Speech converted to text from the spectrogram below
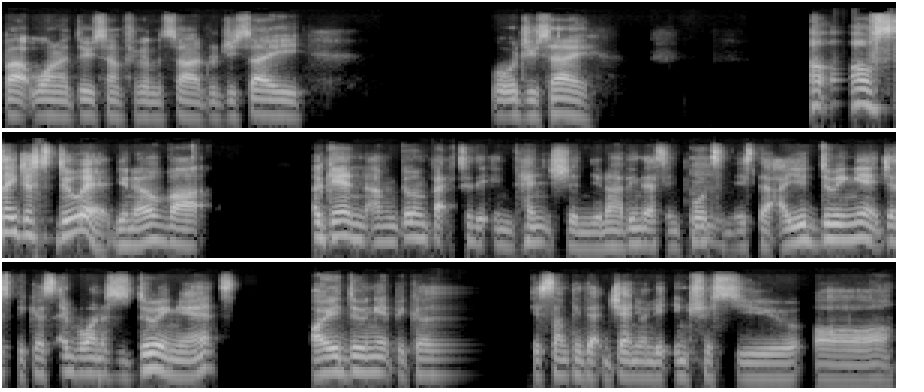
but want to do something on the side? Would you say? What would you say? I'll, I'll say just do it, you know, but again, I'm going back to the intention, you know, I think that's important is that are you doing it just because everyone else is doing it? Or are you doing it because it's something that genuinely interests you or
